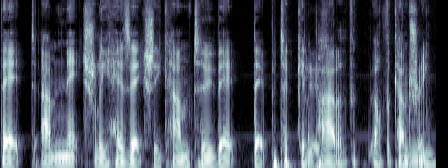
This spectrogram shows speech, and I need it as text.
that um, naturally has actually come to that, that particular yes. part of the, of the country. Mm.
